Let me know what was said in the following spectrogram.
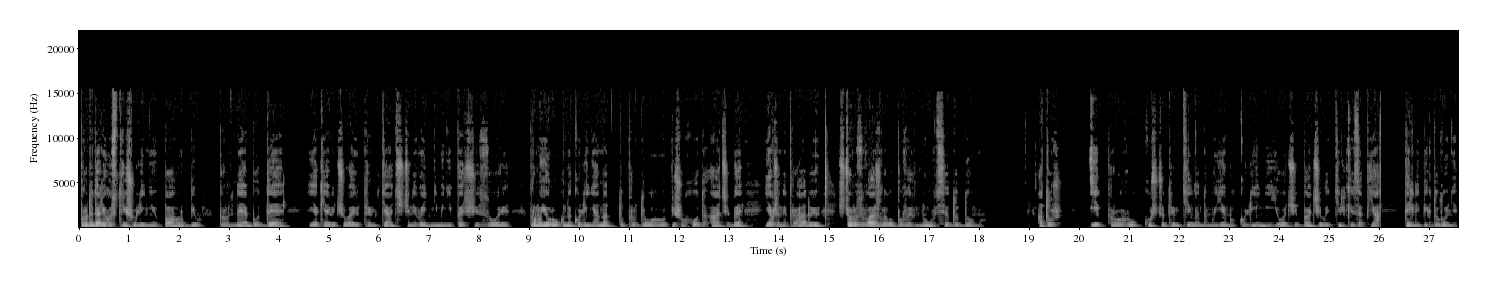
про дедалі гострішу лінію пагорбів, про небо, де, як я відчуваю, тремтять ще невидні мені перші зорі про мою руку на коліні, а надто про другого пішохода А чи Б, я вже не пригадую, що розважливо повернувся додому. А тож, і про руку, що тремтіла на моєму коліні, й очі бачили тільки зап'яс, тильний бік долоні,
